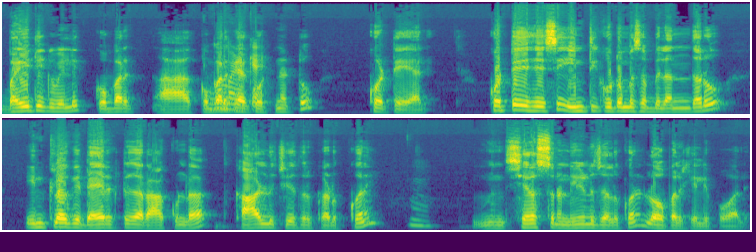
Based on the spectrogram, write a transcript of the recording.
బయటికి వెళ్ళి కొబ్బరి కొబ్బరికాయ కొట్టినట్టు కొట్టేయాలి. కొట్టేసేసి ఇంటి కుటుంబ సభ్యులందరూ ఇంట్లోకి డైరెక్ట్గా రాకుండా కాళ్ళు చేతులు కడుక్కొని. శిరస్సున నీళ్ళు చల్లుకొని లోపలికి వెళ్ళిపోవాలి.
